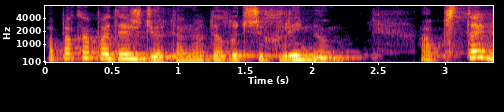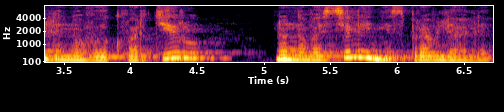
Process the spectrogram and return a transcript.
А пока подождет оно до лучших времен. Обставили новую квартиру, но новоселье не справляли.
